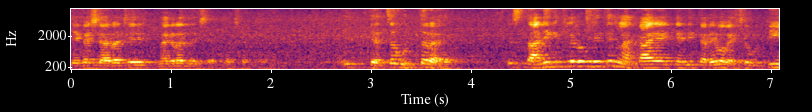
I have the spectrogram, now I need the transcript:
ते एका शहराचे नगराध्यक्ष आहेत लक्षात ठेवा. त्याचं उत्तर आहे ते स्थानिक इथले लोक देतील ना काय त्यांनी करे बघा. शेवटी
